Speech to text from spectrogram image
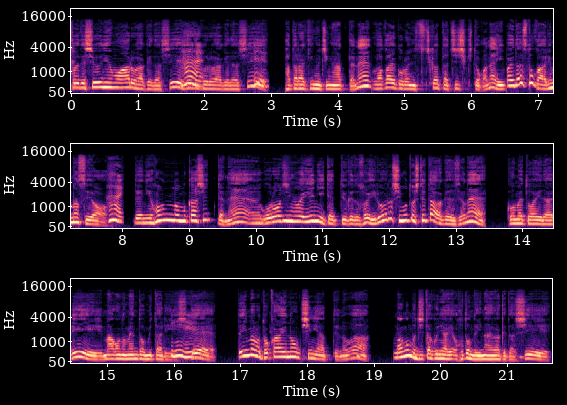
それで収入もあるわけだし、出てくるわけだし、働き口があってね、若い頃に培った知識とかね、いっぱい出すとかありますよ。はいで、日本の昔ってね、ご老人は家にいてって言うけど、それいろいろ仕事してたわけですよね。米研いだり、孫の面倒見たりして、で、今の都会のシニアっていうのは、孫も自宅にはほとんどいないわけだし、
